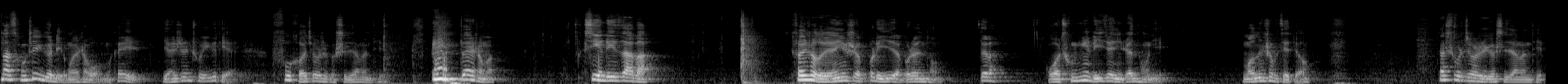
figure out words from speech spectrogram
那从这个理论上，我们可以延伸出一个点：复合就是个时间问题。为什么？吸引力在吧？分手的原因是不理解、不认同，对吧？我重新理解你、认同你，矛盾是不是解决了？那是不是就是一个时间问题？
